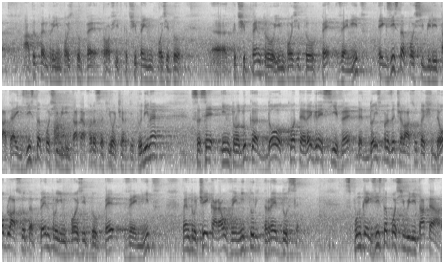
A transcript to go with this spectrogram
16% atât pentru impozitul pe profit cât și pe impozitul Uh, cât și pentru impozitul pe venit, există posibilitatea, există posibilitatea, fără să fie o certitudine, să se introducă două cote regresive de 12% și de 8% pentru impozitul pe venit, pentru cei care au venituri reduse. Spun că există posibilitatea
